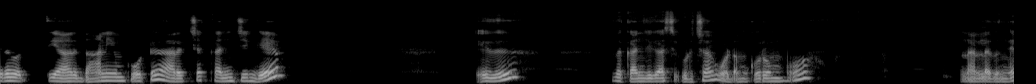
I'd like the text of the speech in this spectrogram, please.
இருபத்தி ஆறு தானியம் போட்டு அரைச்ச கஞ்சிங்க. இது இந்த கஞ்சி காய்ச்சி குடித்தா உடம்புக்கு ரொம்ப நல்லதுங்க.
